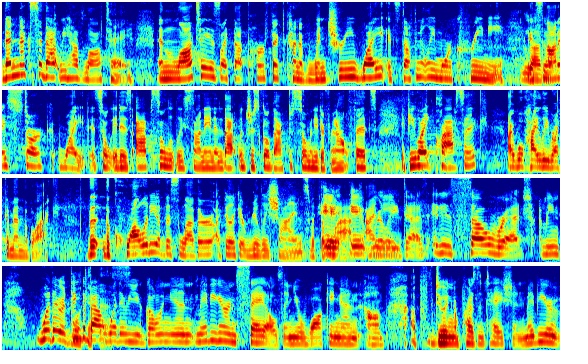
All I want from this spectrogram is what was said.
Then next to that we have latte, and latte is like that perfect kind of wintry white. It's definitely more creamy. Love it's not a stark white, so it is absolutely stunning, and that would just go back to so many different outfits. If you like classic, I will highly recommend the black. The, the quality of this leather, I feel like it really shines with the It, black. it I really mean, does. It is so rich. I mean, whether think about whether you're going in, maybe you're in sales and you're walking in, um, a, doing a presentation. Maybe you're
